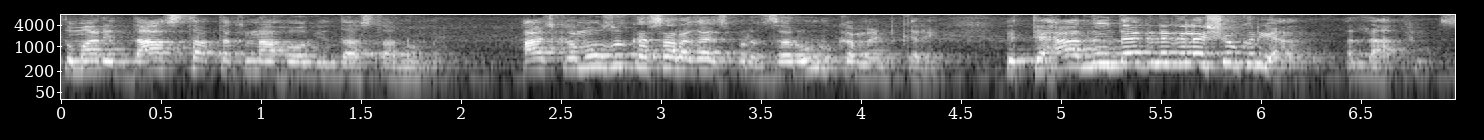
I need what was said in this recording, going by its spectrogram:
तुम्हारी दास्ता तक ना होगी दास्तानों में। आज का मौजू कैसा लगा इस पर ज़रूर कमेंट करें। इतिहाद न्यूज़ देखने के लिए शुक्रिया। अल्लाह हाफिज़।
